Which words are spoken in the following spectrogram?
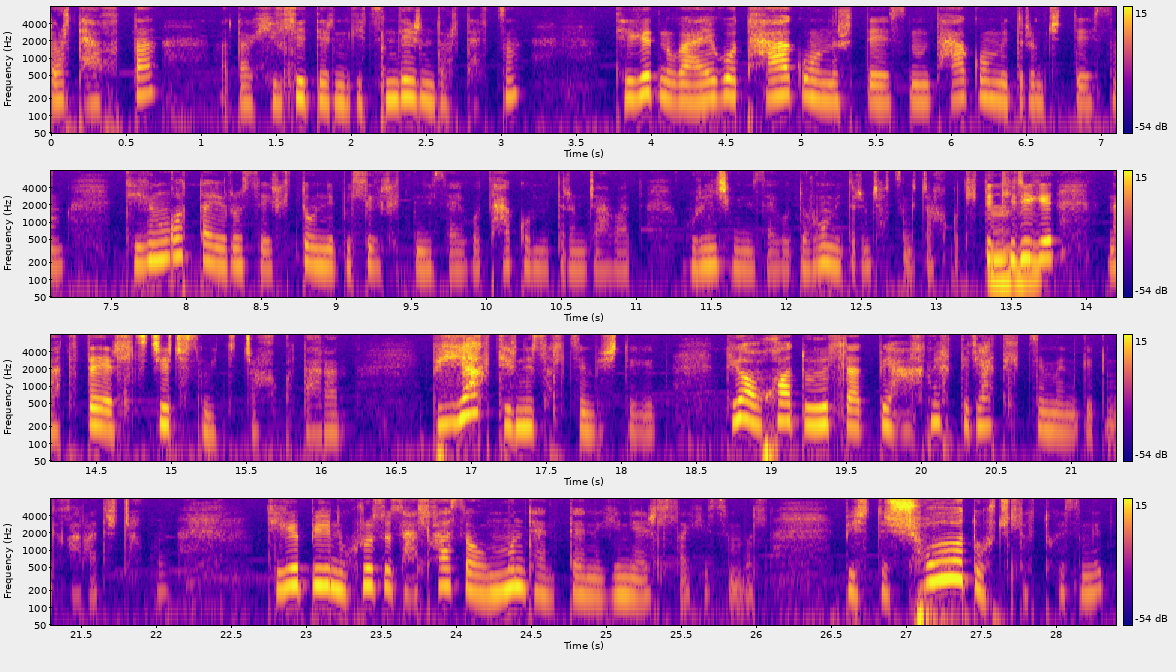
дур тавихтаа одоо хевлээ дээр нь гидсэн дээр нь дур тавьсан Тэгээд нөгөө айгүй таагүй үнэртэй байсан, таагүй мэдрэмжтэй байсан. Тэгэн гутаа ерөөсөө эрэгтэй үний бэлэг эрэгтнээс айгүй таагүй мэдрэмж аваад үрийн шигнээс айгүй дургуун мэдрэмж авсан гэж байхгүй. Гэтэ тэрийг надтай ярилцчихэж бас мэдчихэж байхгүй дараа нь. Би яг тэрнээс болцсон юм биш тэгээд. Тэгээ ухаад уйлаад би анхных тэр яг тэгсэн юм байна гэд ингээ гаргаад ирчих байхгүй. Тэгээ би нөхрөөсөө салхаасаа өмнө тантай нэг энэ ярилцлага хийсэн бол би өөртөө шууд өөрчлөгдөх байсан гэд.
